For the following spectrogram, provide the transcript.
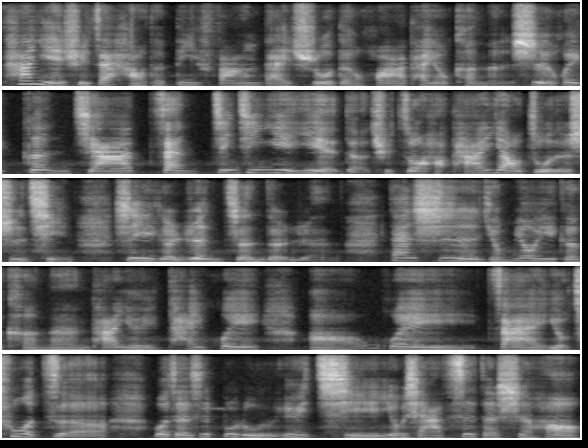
他也许在好的地方来说的话，他有可能是会更加战兢兢业业的去做好他要做的事情，是一个认真的人。但是有没有一个可能，他也太会啊，会在有挫折或者是不如预期、有瑕疵的时候，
